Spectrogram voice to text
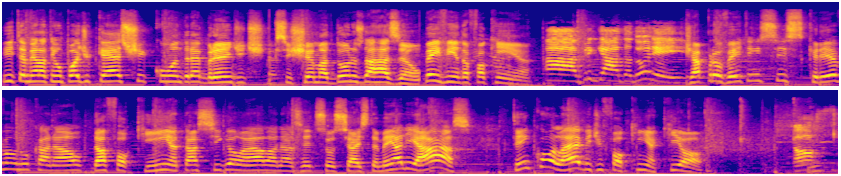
e também ela tem um podcast com o André Brandt que se chama Donos da Razão. Bem-vinda, Foquinha. Ah, obrigada, adorei. Já aproveitem e se inscrevam no canal da Foquinha, tá? Sigam ela nas redes sociais também. Aliás, tem collab de Foquinha aqui, ó. Nossa!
